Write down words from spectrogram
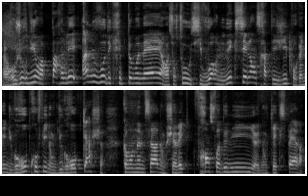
Alors aujourd'hui, on va parler à nouveau des crypto-monnaies. On va surtout aussi voir une excellente stratégie pour gagner du gros profit, donc du gros cash, comme on aime ça. Donc je suis avec François Denis, euh, donc expert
